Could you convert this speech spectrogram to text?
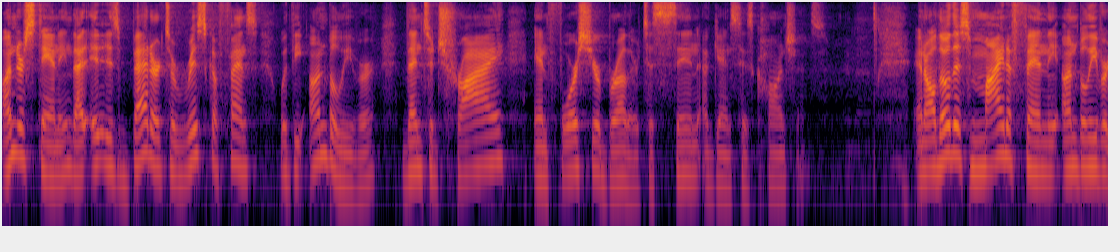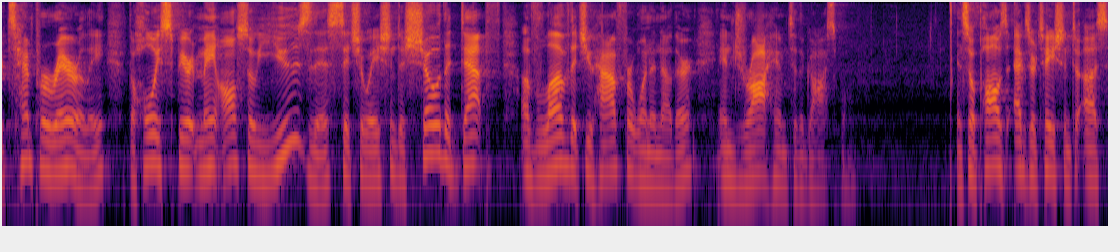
understanding that it is better to risk offense with the unbeliever than to try and force your brother to sin against his conscience. And although this might offend the unbeliever temporarily, the Holy Spirit may also use this situation to show the depth of love that you have for one another and draw him to the gospel. And so, Paul's exhortation to us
